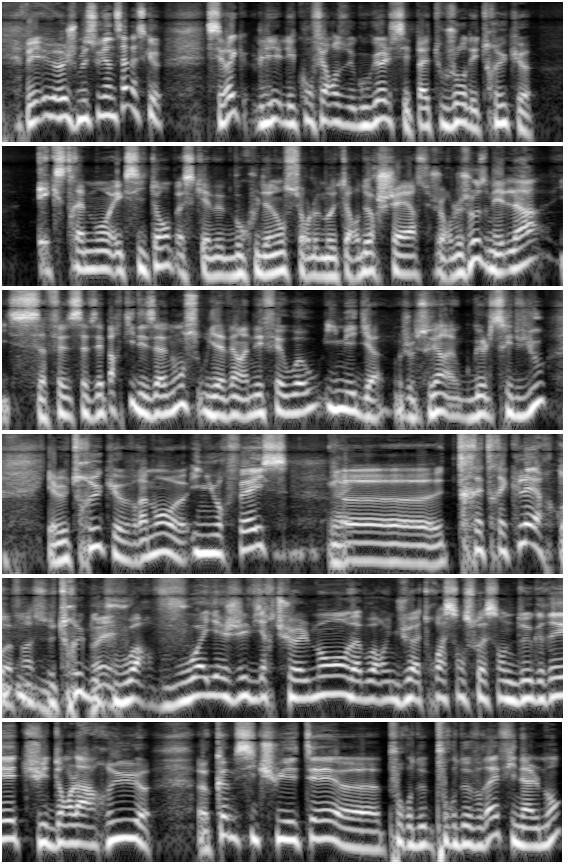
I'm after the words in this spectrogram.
Mais euh, je me souviens de ça parce que c'est vrai que les, les conférences de Google, c'est pas toujours des trucs euh, extrêmement excitants parce qu'il y avait beaucoup d'annonces sur le moteur de recherche, ce genre de choses. Mais là, ça, fait, ça faisait partie des annonces où il y avait un effet waouh immédiat. Je me souviens à Google Street View, il y a le truc euh, vraiment euh, in your face, Ouais. euh, très très clair quoi. Enfin, ce truc de Ouais. pouvoir voyager virtuellement, d'avoir une vue à 360 degrés, tu es dans la rue euh, comme si tu étais euh, pour de pour de vrai finalement.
